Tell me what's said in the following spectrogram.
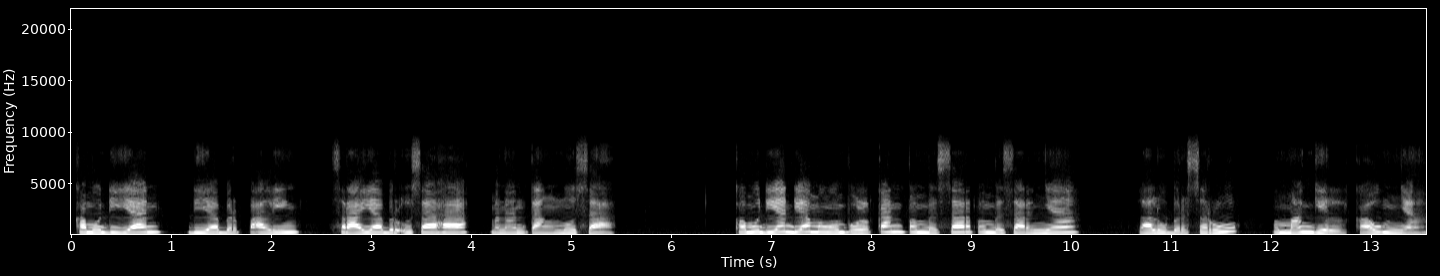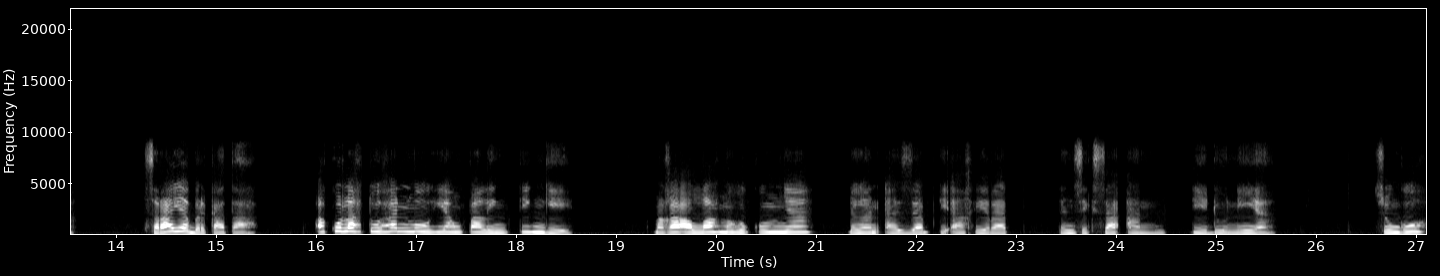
Kemudian dia berpaling seraya berusaha menantang Musa. Kemudian dia mengumpulkan pembesar-pembesarnya, lalu berseru memanggil kaumnya. Seraya berkata, Akulah Tuhanmu yang paling tinggi. Maka Allah menghukumnya dengan azab di akhirat dan siksaan di dunia. Sungguh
